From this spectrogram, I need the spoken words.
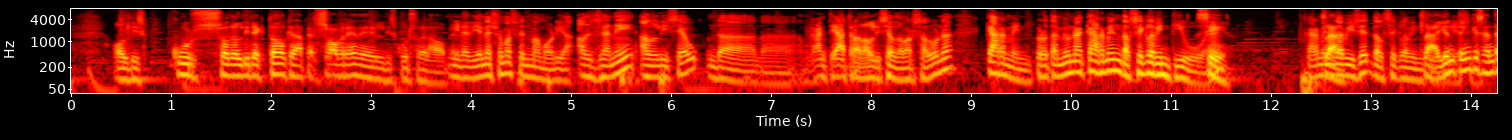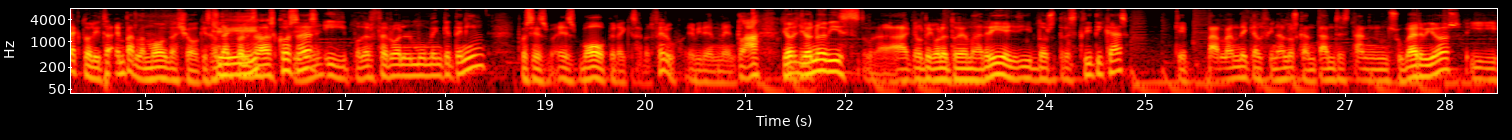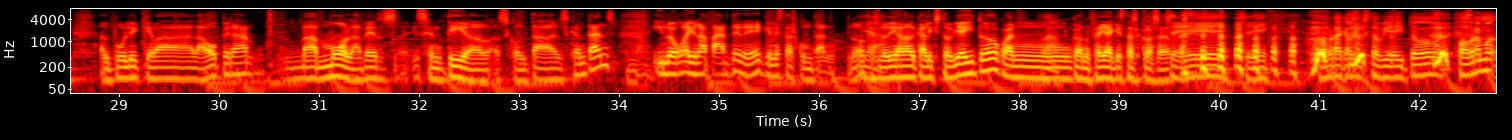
el discurso del director queda per sobre del discurso de l'òpera. Mira, dient això m'has fet memòria. Al gener, al Liceu, de, de, el Gran Teatre del Liceu de Barcelona, Carmen, però també una Carmen del segle XXI. Sí, Eh? Carmen clar. de Bizet del segle XXI. Clar, jo entenc que s'han d'actualitzar, hem parlat molt d'això, que s'han Sí, d'actualitzar les coses sí. i poder fer-ho en el moment que tenim pues és, és bo, però hay que saber fer-ho, evidentment. Clar. Jo, sí, sí. jo no he vist aquel Rigoletto de Madrid, he llegit dos o tres crítiques que parlen de que al final els cantants estan soberbios i el públic que va a l'òpera va molt a ver, sentir, el, escoltar els cantants No. i luego hay una parte de què m'estàs contant, no? Ja. Que es lo digan al Calixto Vieito quan, Clar. quan feia aquestes coses. Sí, sí. Pobre Calixto Vieito. Pobre... mo-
